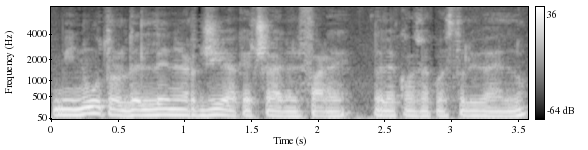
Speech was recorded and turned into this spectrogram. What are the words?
mi nutro dell'energia che c'è nel fare delle cose a questo livello.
